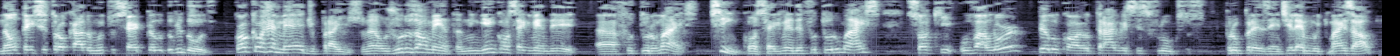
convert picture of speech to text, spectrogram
não tem se trocado muito certo pelo duvidoso. Qual que é o remédio para isso? Né? Os juros aumentam, ninguém consegue vender uh, futuro mais? Sim, consegue vender futuro mais, só que o valor pelo qual eu trago esses fluxos para o presente ele é muito mais alto,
